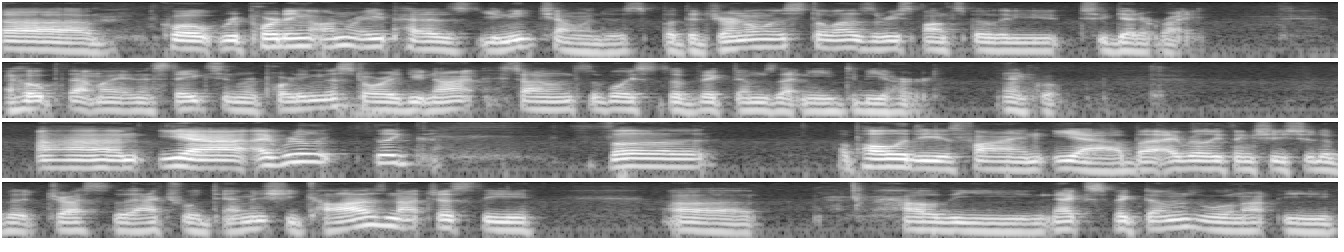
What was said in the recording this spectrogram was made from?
uh, Quote, reporting on rape has unique challenges, but the journalist still has the responsibility to get it right. I hope that my mistakes in reporting the story do not silence the voices of victims that need to be heard. End quote. Um, yeah, I really, like, the apology is fine, yeah, but I really think she should have addressed the actual damage she caused, not just the, uh, how the next victims will not be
